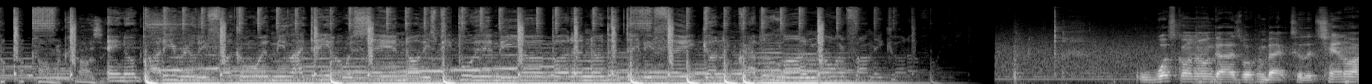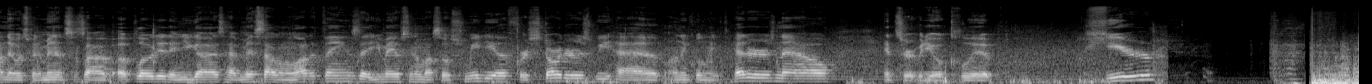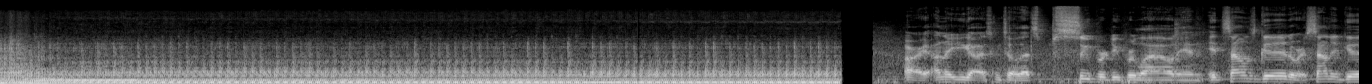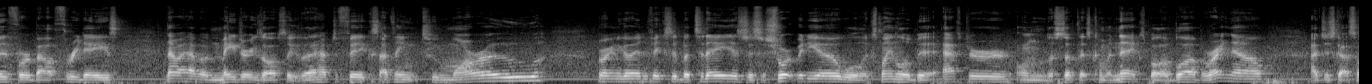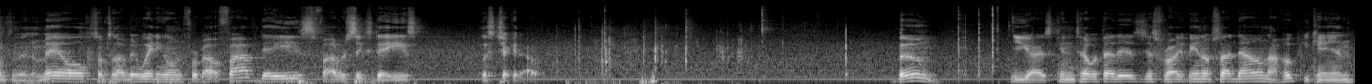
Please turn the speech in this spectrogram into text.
Ain't nobody really fucking with me like they always saying. All these people hit me up, but I know that they be fake. Gonna grab the lawnmower, finally cut. What's going on guys? Welcome back to the channel. I know it's been a minute since I've uploaded and you guys have missed out on a lot of things that you may have seen on my social media. For starters, we have unequal length headers now. Insert video clip here. Alright, I know you guys can tell that's super duper loud and it sounds good or it sounded good for about three days. Now I have a major exhaust leak that I have to fix. I think tomorrow we're going to go ahead and fix it. But today is just a short video. We'll explain a little bit after on the stuff that's coming next, blah, blah, blah. But right now, I just got something in the mail, something I've been waiting on for about five days, five or six days. Let's check it out. Boom. You guys can tell what that is just right being upside down. I hope you can.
